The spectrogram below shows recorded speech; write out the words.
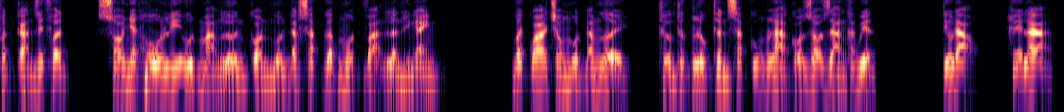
phật cản giết phật, so nhất hollywood mạng lớn còn muốn đặc sắc gấp một vạn lần hình ảnh. Bất quá trong một đám người, thưởng thức lúc thần sắc cũng là có rõ ràng khác biệt. Tiêu đạo, hệ lạ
